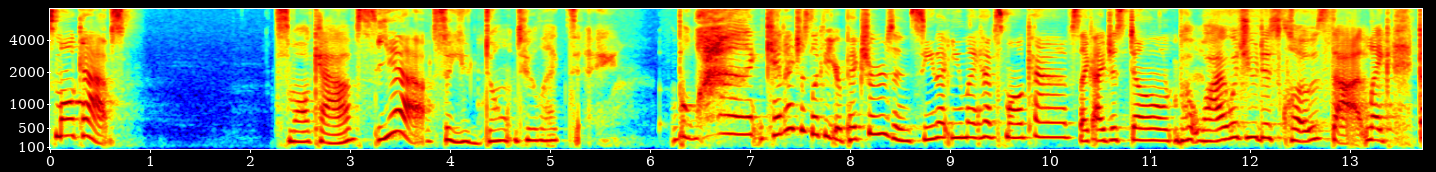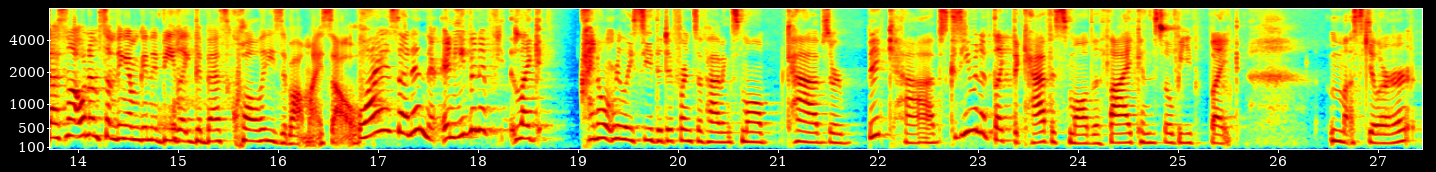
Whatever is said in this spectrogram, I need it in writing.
small calves. Small calves. Yeah. So you don't do leg day. But why? Can't I just look at your pictures and see that you might have small calves? Like, I just don't. But why would you disclose that? Like, that's not what I'm something I'm going to be like the best qualities about myself. Why is that in there? And even if, like, I don't really see the difference of having small calves or big calves. Because even if, like, the calf is small, the thigh can still be, like, muscular.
